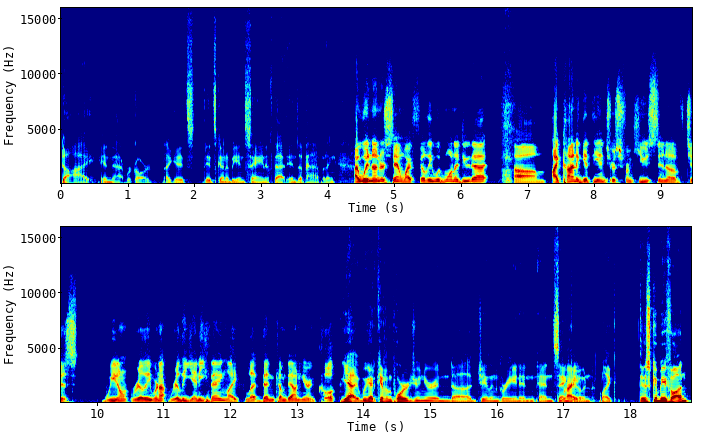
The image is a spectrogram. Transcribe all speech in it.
die in that regard. Like it's it's going to be insane if that ends up happening. I wouldn't understand why Philly would want to do that. Um, I kind of get the interest from Houston of just we don't really we're not really anything. Like let Ben come down here and cook. Yeah, we got Kevin Porter Jr. and uh, Jalen Green and and Sengun. Right. Like this could be fun.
